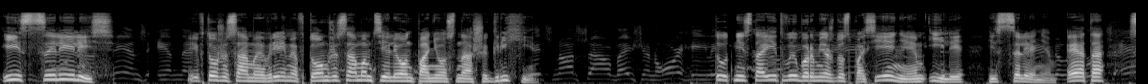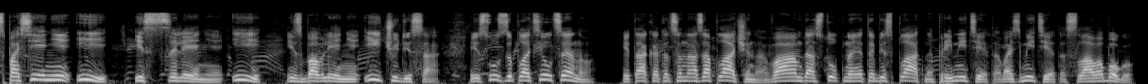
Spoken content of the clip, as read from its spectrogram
исцелились. И в то же самое время, в том же самом теле он понес наши грехи. Тут не стоит выбор между спасением или исцелением. Это спасение и исцеление, и избавление, и чудеса. Иисус заплатил цену. Итак, эта цена заплачена. Вам доступно это бесплатно. Примите это, возьмите это, слава Богу.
